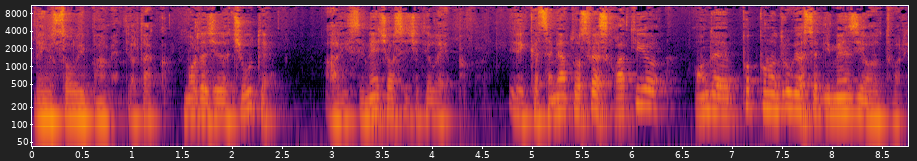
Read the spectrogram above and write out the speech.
da im soli pamet, jel tako? Možda će da ćute, ali se neće osjećati lepo. I kad sam ja to sve shvatio, onda je potpuno druga se dimenzija otvori.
